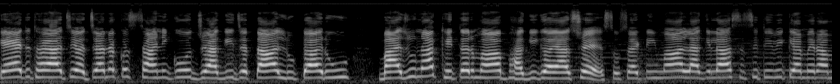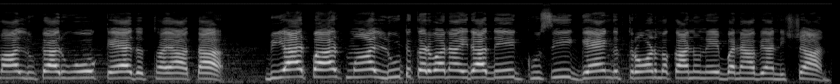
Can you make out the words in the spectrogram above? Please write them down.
કેદ થયા છે. અચાનક સ્થાનિકો જાગી જતા લૂંટારૂ બાજુના ખેતરમાં ભાગી ગયા છે. સોસાયટીમાં લાગેલા સીસીટીવી કેમેરામાં લૂંટારૂઓ કેદ થયા હતા. બીઆર પાર્કમાં લૂંટ કરવાના ઈરાદે ઘૂસી ગેંગ ત્રણ મકાનોને બનાવ્યા નિશાન.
